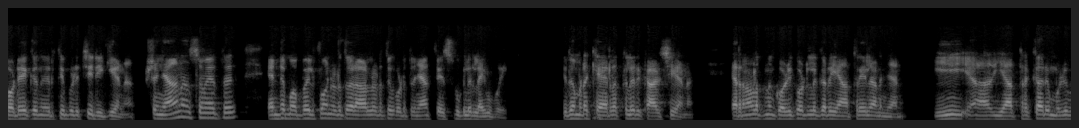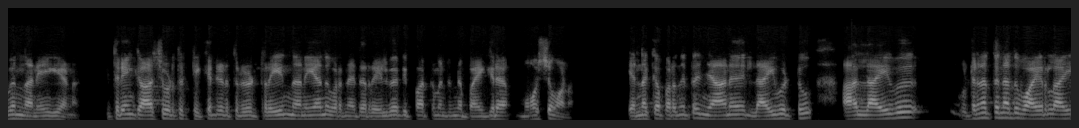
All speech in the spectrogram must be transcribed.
കൊടയൊക്കെ നിർത്തി പിടിച്ചിരിക്കുകയാണ്. പക്ഷെ ഞാൻ ആ സമയത്ത് എന്റെ മൊബൈൽ ഫോൺ എടുത്ത് അടുത്ത് കൊടുത്തു. ഞാൻ ഫേസ്ബുക്കിൽ ലൈവ് പോയി. ഇത് നമ്മുടെ കേരളത്തിലെ ഒരു കാഴ്ചയാണ്. എറണാകുളത്ത് നിന്ന് കോഴിക്കോട്ടിലേക്ക് ഒരു യാത്രയിലാണ് ഞാൻ. ഈ യാത്രക്കാർ മുഴുവൻ നനയുകയാണ്. ഇത്രയും കാശ് കൊടുത്ത് ടിക്കറ്റ് എടുത്തിട്ട് ഒരു ട്രെയിൻ നനയാന്ന് പറഞ്ഞത് റെയിൽവേ ഡിപ്പാർട്ട്മെന്റിന് ഭയങ്കര മോശമാണ്. എന്നൊക്കെ പറഞ്ഞിട്ട് ഞാൻ ലൈവ് ഇട്ടു. ആ ലൈവ് ഉടനെ തന്നെ അത് വൈറലായി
